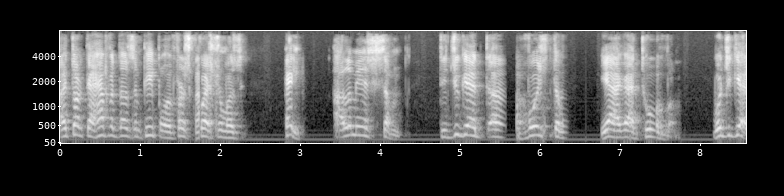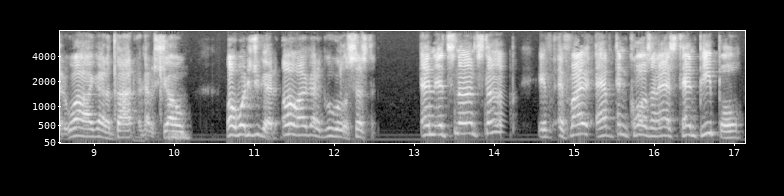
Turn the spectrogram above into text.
I talked to half a dozen people. The first question was, hey, uh, let me ask you something. Did you get uh, voice? To- yeah, I got two of them. What'd you get? Well, I got a dot. I got a show. Oh, what did you get? Oh, I got a Google Assistant. And it's nonstop. If if I have ten calls and I ask ten people,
